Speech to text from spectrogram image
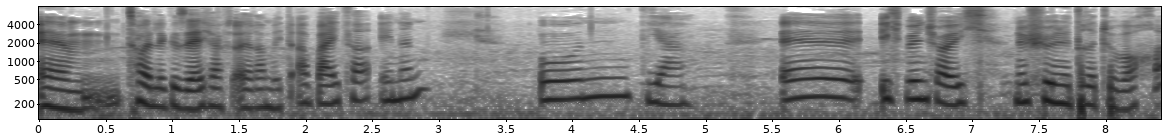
ähm, tolle Gesellschaft eurer MitarbeiterInnen. Und ja, äh, ich wünsche euch eine schöne dritte Woche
